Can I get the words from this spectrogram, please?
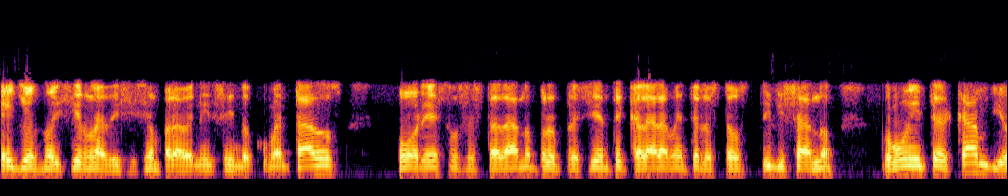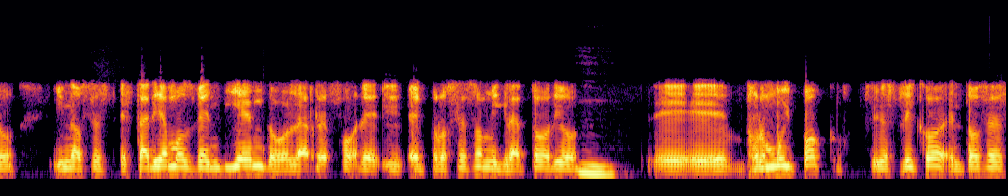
ellos no hicieron la decisión para venirse indocumentados, por eso se está dando, pero el presidente claramente lo está utilizando como un intercambio y nos estaríamos vendiendo la el, proceso migratorio mm. Eh, eh, por muy poco, ¿sí me explico? Entonces,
